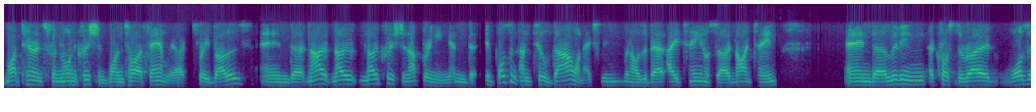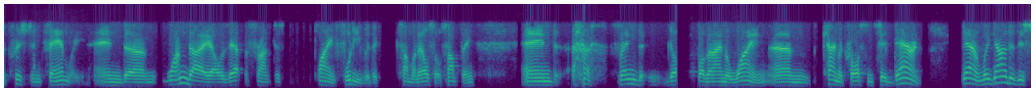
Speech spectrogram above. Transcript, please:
my parents were non-Christian. My entire family, I had three brothers, and uh, no, no, no Christian upbringing. And it wasn't until Darwin, actually, when I was about eighteen or so, nineteen, and uh, living across the road was a Christian family. And um, one day I was out the front just playing footy with a, someone else or something, and a friend guy by the name of Wayne um, came across and said, "Darren." Darren, we're going to this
